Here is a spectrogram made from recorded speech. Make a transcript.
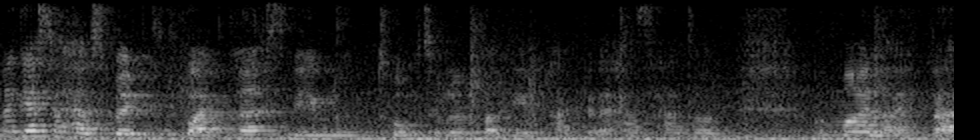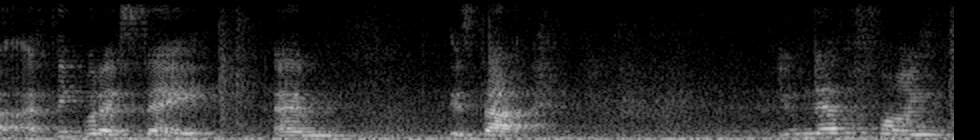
I guess I have spoken quite personally and talked a lot about the impact that it has had on, on my life. But I think what I say um, is that you'll never find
